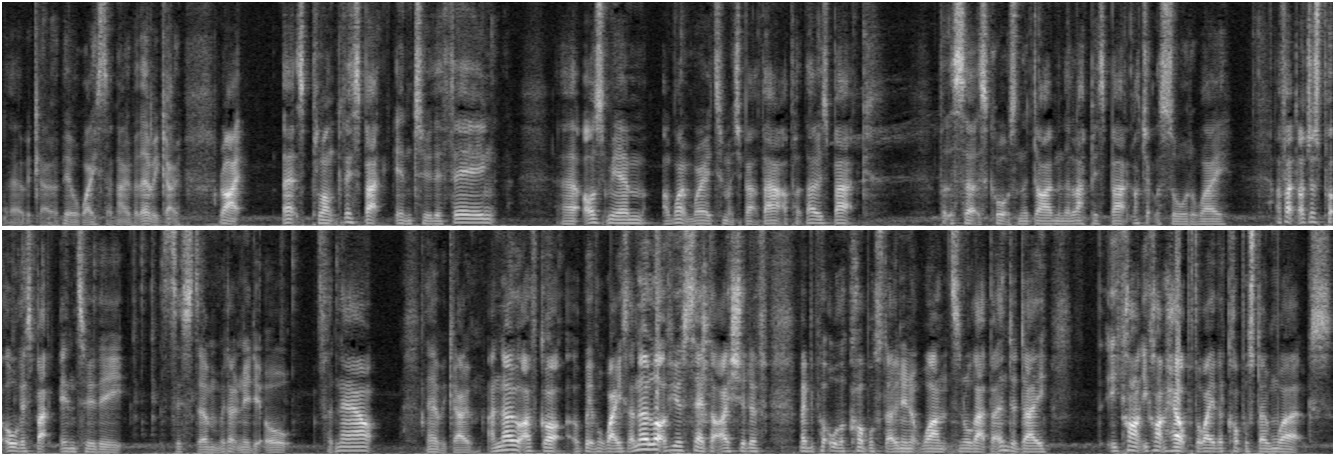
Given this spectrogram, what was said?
There we go. A bit of a waste, I know, but there we go. Right, let's plonk this back into the thing. Uh, osmium, I won't worry too much about that. I'll put those back. Put the Certus quartz and the diamond, and the lapis back. I'll chuck the sword away. In fact, I'll just put all this back into the system. We don't need it all for now. There we go. I know I've got a bit of a waste. I know a lot of you have said that I should have maybe put all the cobblestone in at once and all that, but end of the day, you can't you can't help the way the cobblestone works.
